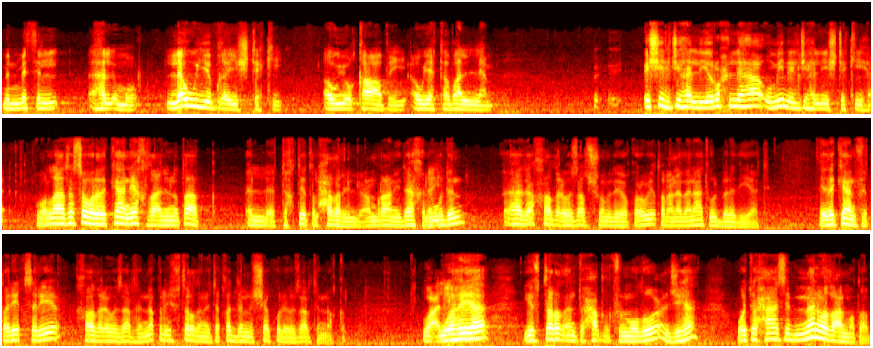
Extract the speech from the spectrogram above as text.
من مثل هالأمور لو يبغى يشتكي أو يقاضي أو يتظلم إيش الجهة اللي يروح لها ومين الجهة اللي يشتكيها؟ والله اتصور إذا كان يخضع لنطاق التخطيط الحضري العمراني داخل أي. المدن هذا خاضع لوزارة الشؤون المدنية والقرويه طبعا الأبانات والبلديات. إذا كان في طريق سريع خاضع لوزارة النقل يفترض ان يتقدم الشكوى لوزارة النقل. وهي يفترض أن تحقق في الموضوع الجهة وتحاسب من وضع المطب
